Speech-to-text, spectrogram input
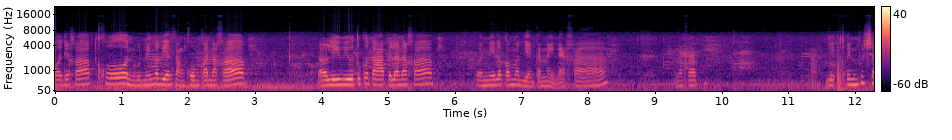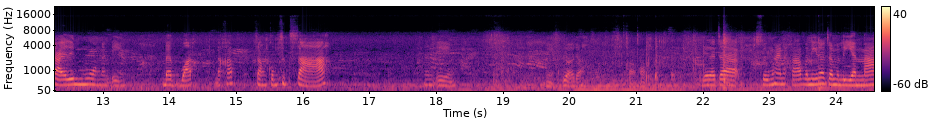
วัสดีครับทุกคนวันนี้มาเรียนสังคมกันนะครับ เรารีวิวตุ๊กตาไปแล้วนะครับ วันนี้เราก็มาเรียนกันหน่อยนะคะนะครับเป็นผู้ชายเล่นม่วงนั่นเอง แบบวัดนะครับ สังคมศึกษา นั่นเองนี่เดี๋ยวเดี๋ยวก่อนออกเดี๋ยวเราจะซูมให้นะครับวันนี้เราจะมาเรียนหน้า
